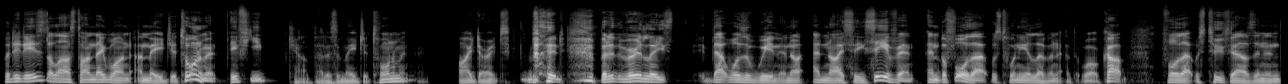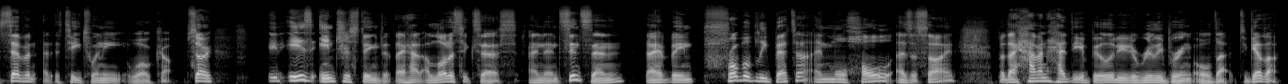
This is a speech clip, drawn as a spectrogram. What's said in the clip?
But it is the last time they won a major tournament, if you count that as a major tournament. I don't, but but at the very least, that was a win at an ICC event. And before that was 2011 at the World Cup. Before that was 2007 at the T20 World Cup. So it is interesting that they had a lot of success. And then since then, they have been probably better and more whole as a side, but they haven't had the ability to really bring all that together.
